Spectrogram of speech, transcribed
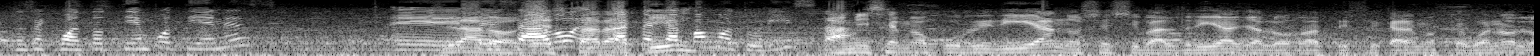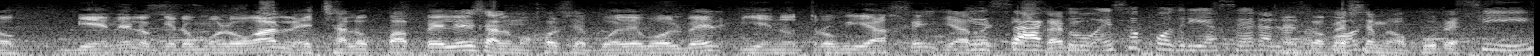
Entonces cuánto tiempo tienes eh, claro, pensado estar aquí, como turista. A mí se me ocurriría, no sé si valdría, ya lo ratificaremos, que bueno, lo viene, lo quiero homologar, le echa los papeles, a lo mejor se puede volver y en otro viaje ya Exacto, eso podría ser a lo Es lo que se me ocurre. Sí.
